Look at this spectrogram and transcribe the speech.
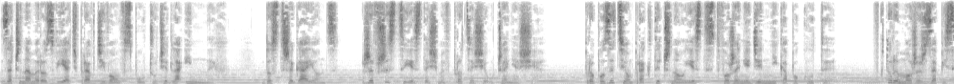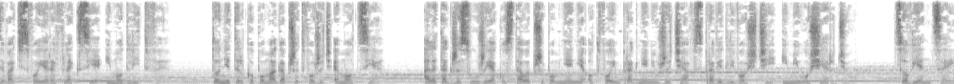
zaczynamy rozwijać prawdziwą współczucie dla innych, dostrzegając, że wszyscy jesteśmy w procesie uczenia się. Propozycją praktyczną jest stworzenie dziennika pokuty, w którym możesz zapisywać swoje refleksje i modlitwy. To nie tylko pomaga przetworzyć emocje, ale także służy jako stałe przypomnienie o Twoim pragnieniu życia w sprawiedliwości i miłosierdziu. Co więcej,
